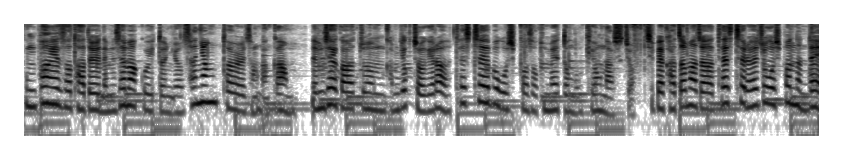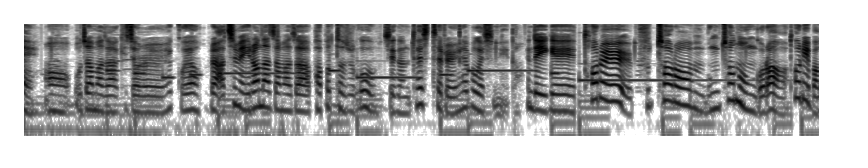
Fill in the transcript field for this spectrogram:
궁팡에서 다들 냄새 맡고 있던 요 사냥털 장난감 냄새가 좀 감격적이라 테스트해보고 싶어서 구매했던 거 기억나시죠? 집에 가자마자 테스트를 해주고 싶었는데 어, 오자마자 기절을 했고요. 아침에 일어나자마자 밥부터 주고 지금 테스트를 해보겠습니다. 근데 이게 털을 붓처럼 뭉쳐놓은 거라 털이 막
